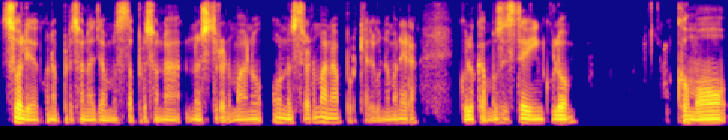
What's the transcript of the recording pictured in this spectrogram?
sólida con una persona, llamamos a esta persona nuestro hermano o nuestra hermana, porque de alguna manera colocamos este vínculo como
